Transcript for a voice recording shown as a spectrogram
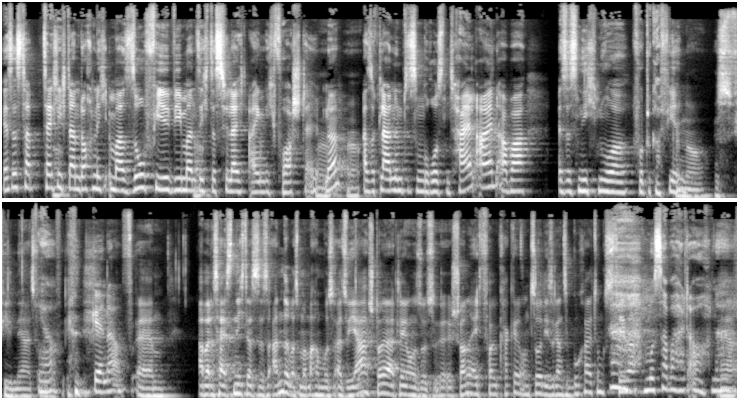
es ist tatsächlich ja. dann doch nicht immer so viel, wie man ja. sich das vielleicht eigentlich vorstellt. Ja, ne? Also klar nimmt es einen großen Teil ein, aber es ist nicht nur fotografieren. Genau, es ist viel mehr als Fotografie. genau. ähm, aber das heißt nicht, dass das andere, was man machen muss, also ja, Steuererklärung so ist schon echt voll kacke und so, diese ganze Buchhaltungsthema. muss aber halt auch, ne? Ja,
